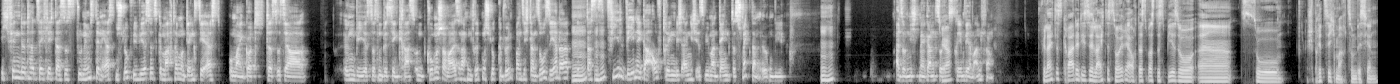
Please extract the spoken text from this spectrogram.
Ich finde tatsächlich, dass es, du nimmst den ersten Schluck, wie wir es jetzt gemacht haben, und denkst dir erst, oh mein Gott, das ist ja, irgendwie ist das ein bisschen krass. Und komischerweise nach dem dritten Schluck gewöhnt man sich dann so sehr da, Mhm, dass mhm. es viel weniger aufdringlich eigentlich ist, wie man denkt. Das schmeckt dann irgendwie. mhm. Also nicht mehr ganz so Ja. extrem wie am Anfang. Vielleicht ist gerade diese leichte Säure auch das, was das Bier so, äh, so spritzig macht, so ein bisschen.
